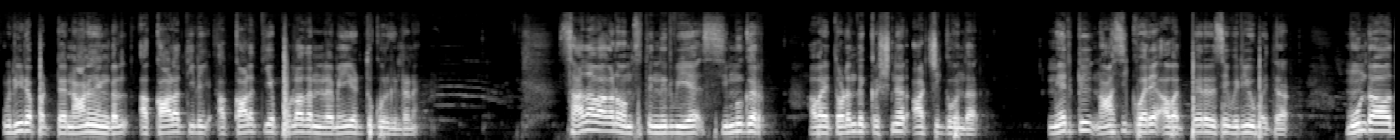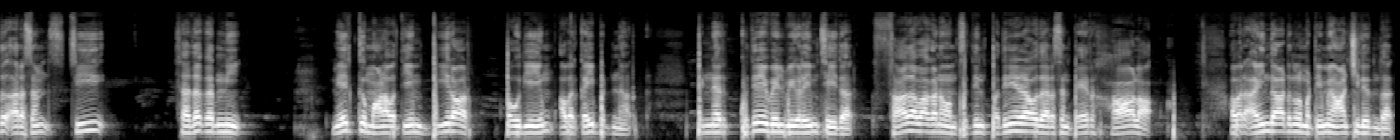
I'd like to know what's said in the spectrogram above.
வெளியிடப்பட்ட நாணயங்கள் அக்காலத்திலே அக்காலத்திய பொருளாதார நிலைமையை எடுத்துக் கூறுகின்றன. சாதவாகன வம்சத்தை நிறுவிய சிமுகர் அவரைத் தொடர்ந்து கிருஷ்ணர் ஆட்சிக்கு வந்தார். மேற்கில் நாசிக் வரை அவர் பேரரசை விரிவுபடுத்தினார். மூன்றாவது அரசன் ஸ்ரீ சதகர்ணி. மேற்கு மாணவத்தையும் பீரார் பகுதியையும் அவர் கைப்பற்றினார். பின்னர் குதிரை வேள்விகளையும் செய்தார். சாதவாகன வம்சத்தின் பதினேழாவது அரசன் பெயர் ஹாலா. அவர் ஐந்து ஆண்டுகள் மட்டுமே ஆட்சியில் இருந்தார்.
